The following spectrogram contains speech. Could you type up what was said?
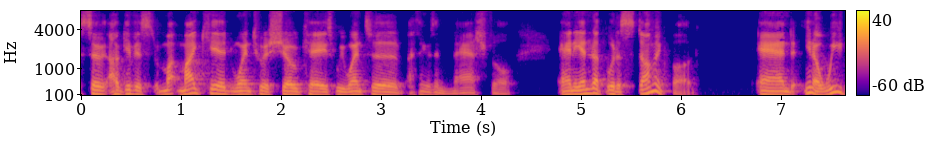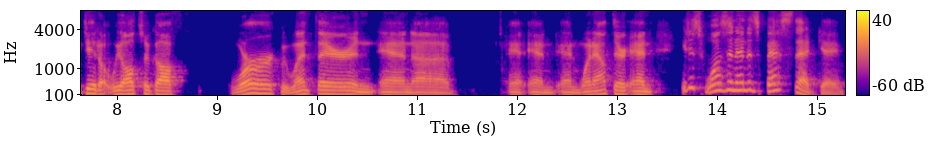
so I'll give you my, my, kid went to a showcase. We went to, I think it was in Nashville, and he ended up with a stomach bug. And, you know, we did, we all took off work. We went there and, and, uh, and, and, and went out there and he just wasn't at his best that game.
